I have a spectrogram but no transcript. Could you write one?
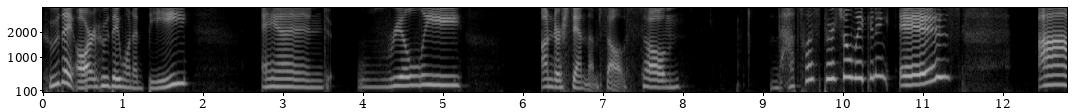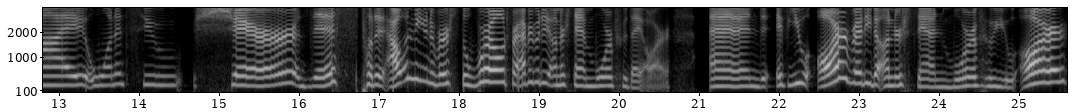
who they are, who they want to be, and really understand themselves. So that's what spiritual awakening is. I wanted to share this, put it out in the universe, the world, for everybody to understand more of who they are. And if you are ready to understand more of who you are,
